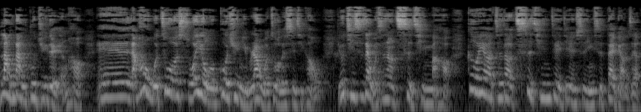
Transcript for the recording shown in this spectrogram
浪荡不羁的人哈，诶，然后我做所有过去你不让我做的事情哈，尤其是在我身上刺青嘛哈，各位要知道刺青这件事情是代表着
